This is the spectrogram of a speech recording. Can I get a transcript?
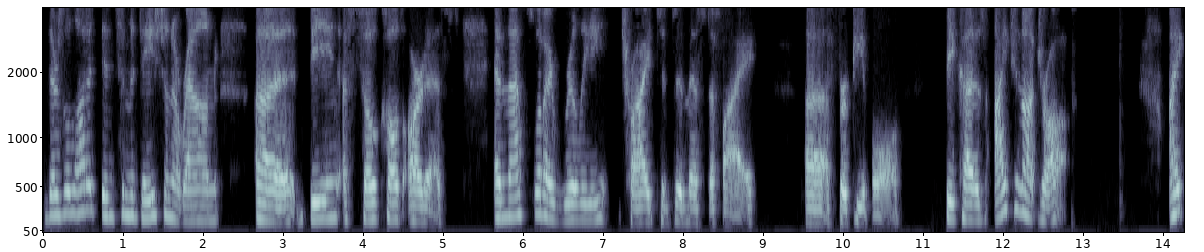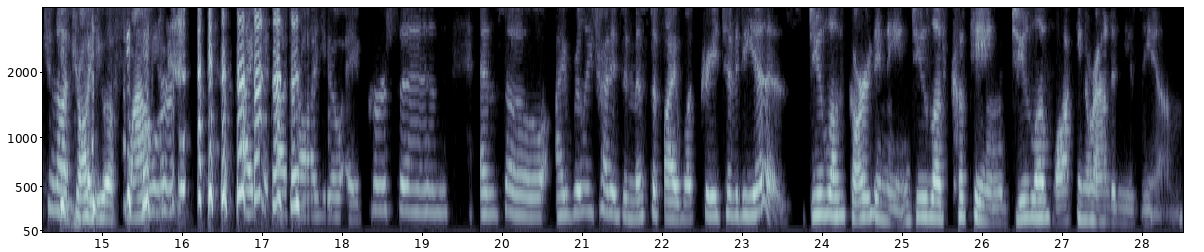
there's a lot of intimidation around uh, being a so-called artist, and that's what I really try to demystify uh, for people because I cannot draw. I cannot draw you a flower. I cannot draw you a person. And so I really try to demystify what creativity is. Do you love gardening? Do you love cooking? Do you love walking around a museum?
